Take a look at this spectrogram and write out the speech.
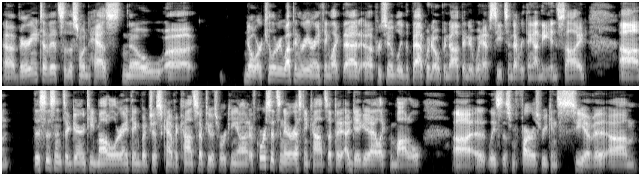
uh, variant of it. So this one has no uh, no artillery weaponry or anything like that. Uh, presumably, the back would open up and it would have seats and everything on the inside. Um, this isn't a guaranteed model or anything, but just kind of a concept he was working on. Of course, it's an interesting concept. I, I dig it. I like the model, uh, at least as far as we can see of it. Um,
